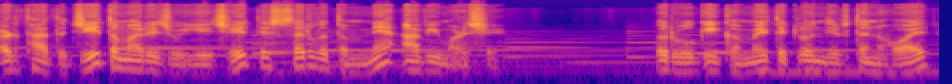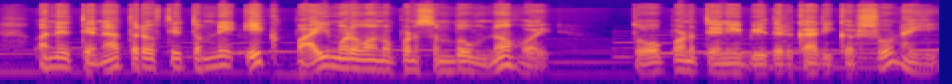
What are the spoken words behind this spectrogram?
અર્થાત જે તમારે જોઈએ છે તે સર્વ તમને આવી મળશે. રોગી ગમે તેટલો નિર્ધન હોય અને તેના તરફથી તમને એક પાઈ મળવાનો પણ સંભવ ન હોય, તો પણ તેની બેદરકારી કરશો નહીં.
